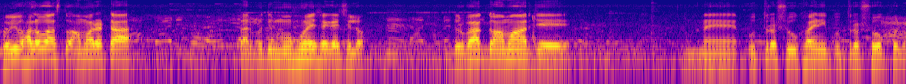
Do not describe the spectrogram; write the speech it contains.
খুবই ভালোবাসতো, আমার একটা তার প্রতি মোহ এসে গেছিল। দুর্ভাগ্য আমার যে মানে পুত্র সুখ হয়নি, পুত্র শোক হলো।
